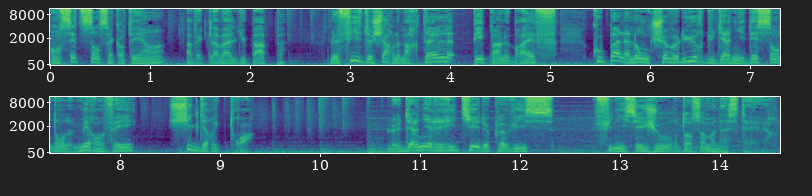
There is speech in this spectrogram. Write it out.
En 751, avec l'aval du pape, le fils de Charles Martel, Pépin le Bref, coupa la longue chevelure du dernier descendant de Mérové, Childéric III. Le dernier héritier de Clovis finit ses jours dans un monastère.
